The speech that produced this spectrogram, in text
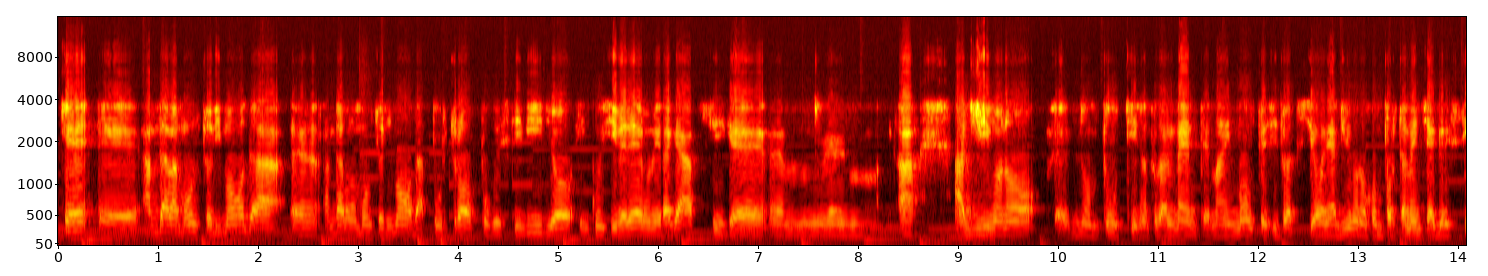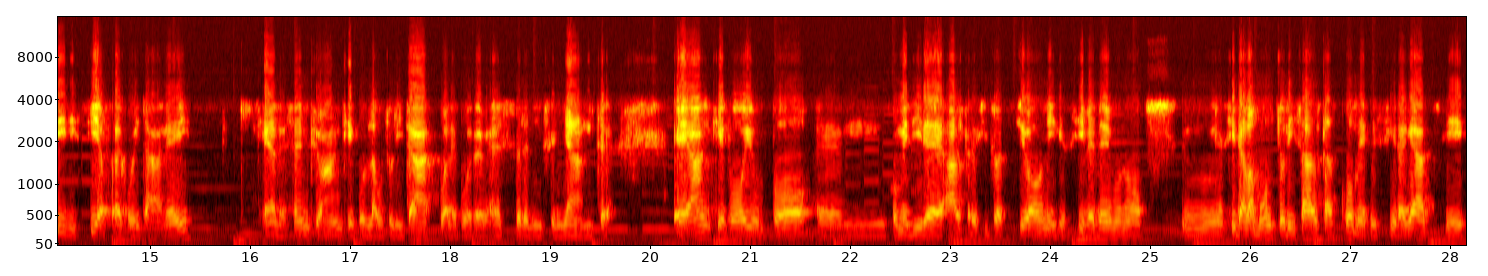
che eh, andava molto di moda, eh, andavano molto di moda purtroppo questi video in cui si vedevano i ragazzi che ehm, ehm ah, agivano, eh, non tutti naturalmente, ma in molte situazioni agivano comportamenti aggressivi sia fra coetanei che ad esempio anche con l'autorità quale poteva essere l'insegnante. E anche poi un po' ehm, come dire altre situazioni che si vedevano mh, mm, si dava molto risalto a come questi ragazzi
